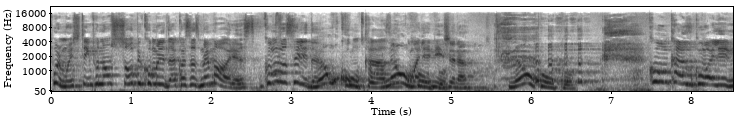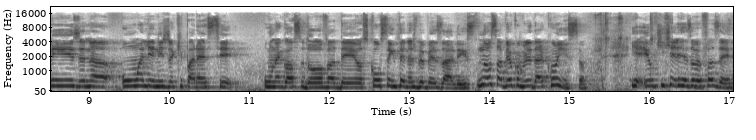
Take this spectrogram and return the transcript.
por muito tempo não soube como lidar com essas memórias. Como você lida Não com o culpo, caso não com um alienígena? Não culpo. Com um caso com um alienígena, um alienígena que parece um negócio do louva-a-Deus, com centenas de bebês aliens. Não sabia como lidar com isso. E aí, o que, que ele resolveu fazer?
